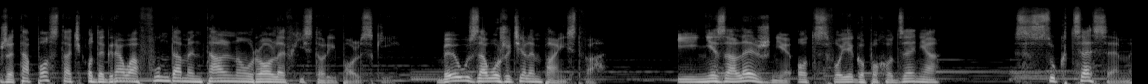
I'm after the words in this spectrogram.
że ta postać odegrała fundamentalną rolę w historii Polski. Był założycielem państwa i niezależnie od swojego pochodzenia, z sukcesem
